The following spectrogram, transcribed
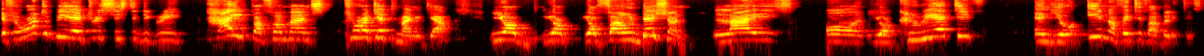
If you want to be a 360 degree high performance project manager, your, your, your foundation lies on your creative and your innovative abilities.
